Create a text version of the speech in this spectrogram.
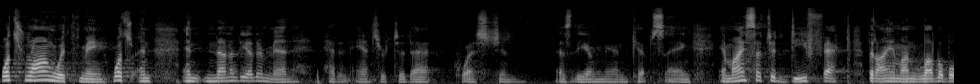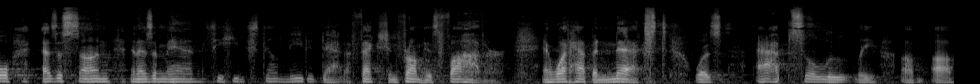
What's wrong with me? What's, and, and none of the other men had an answer to that question as the young man kept saying. Am I such a defect that I am unlovable as a son and as a man? See, he still needed that affection from his father. And what happened next was absolutely a, a,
